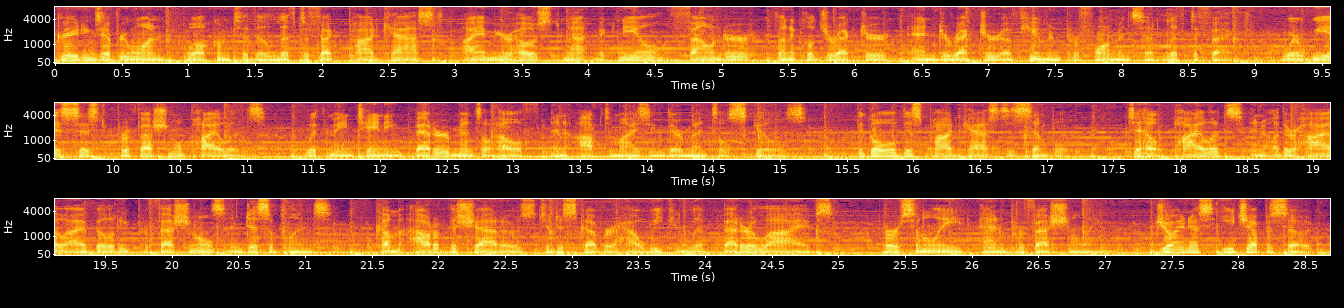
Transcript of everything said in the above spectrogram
Greetings, everyone. Welcome to the LiftAffect podcast. I am your host, Matt McNeil, founder, clinical director, and director of human performance at LiftAffect, where we assist professional pilots with maintaining better mental health and optimizing their mental skills. The goal of this podcast is simple to help pilots and other high liability professionals and disciplines come out of the shadows to discover how we can live better lives personally and professionally. Join us each episode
